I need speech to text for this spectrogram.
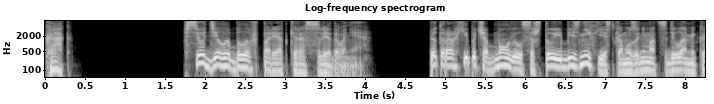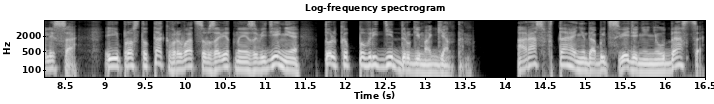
как? Все дело было в порядке расследования. Петр Архипыч обмолвился, что и без них есть кому заниматься делами колеса, и просто так врываться в заветное заведение только повредит другим агентам. А раз в тайне добыть сведения не удастся,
